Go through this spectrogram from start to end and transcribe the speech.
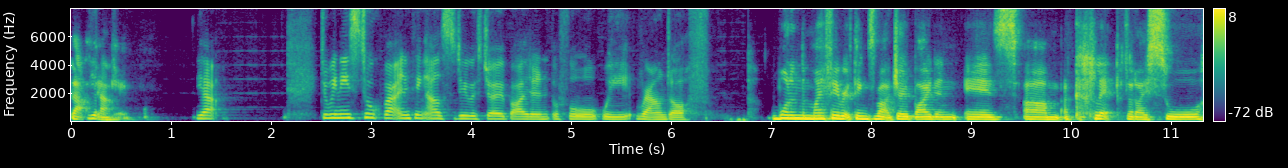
that Yeah. thinking yeah do we need to talk about anything else to do with joe biden before we round off one of the, my favorite things about Joe Biden is um, a clip that I saw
